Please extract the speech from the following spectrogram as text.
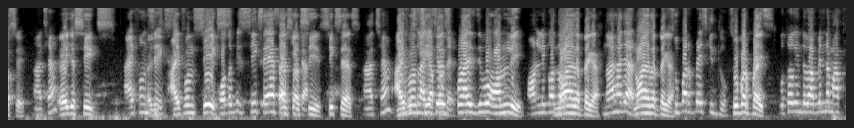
আছে। আচ্ছা। এই যে six iPhone six iPhone six কত পিস সিক্স আছে এটা? সিক্স আচ্ছা। আইফোন সিক্স এস প্রাইস দিব অনলি অনলি কত? নয় হাজার টাকা। নয় হাজার? টাকা। সুপার প্রাইস কিন্তু। সুপার প্রাইস কোথাও কিন্তু পাবেন না মাত্র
